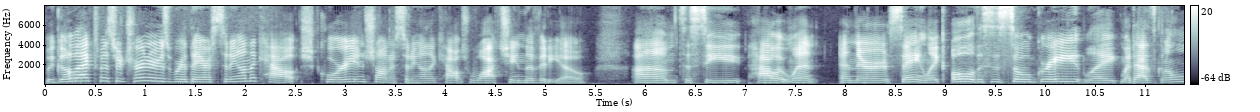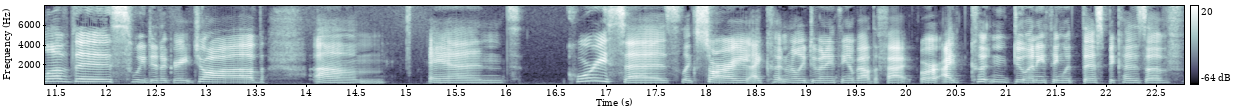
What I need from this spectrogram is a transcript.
we go back to Mr. Turner's where they are sitting on the couch. Corey and Sean are sitting on the couch watching the video um, to see how it went. And they're saying, like, oh, this is so great. Like, my dad's to love this. We did a great job. Um, and Corey says, like, sorry, I couldn't really do anything about the fact, or I couldn't do anything with this because of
